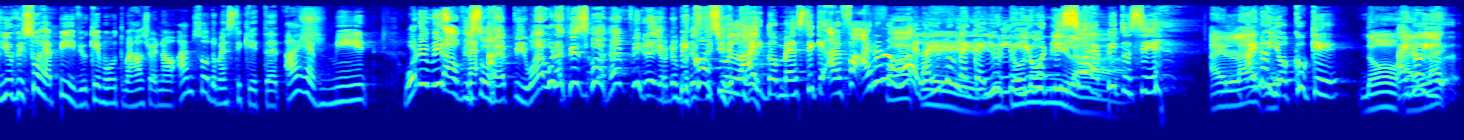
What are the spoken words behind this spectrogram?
you'd be so happy if you came over to my house right now. I'm so domesticated. I have made What do you mean I'll be Like, so happy? Why would I be so happy that you're domesticated? because you like domestic. I, I don't know why. Like you look like a, you. you You, would be me so happy to see. I like. I know you're cooking. No, I know you- like,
